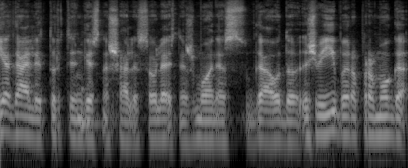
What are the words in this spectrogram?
jie gali turtingesnės šalis, saulesnės žmonės gaudo. Žvejyba yra pramoga.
